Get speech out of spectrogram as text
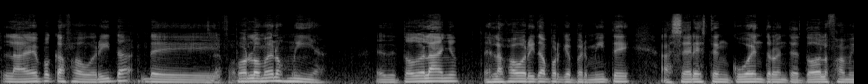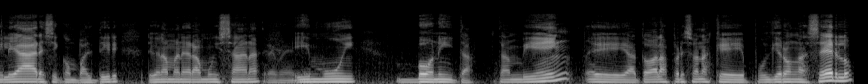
la época favorita de, por lo menos mía, eh, de todo el año. Es la favorita porque permite hacer este encuentro entre todos los familiares y compartir de una manera muy sana Tremendo. y muy bonita. También eh, a todas las personas que pudieron hacerlo,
